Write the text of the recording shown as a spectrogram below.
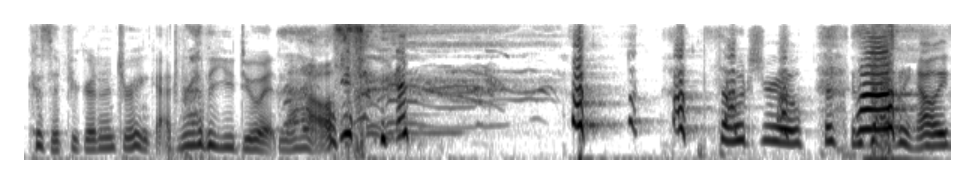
because if you're going to drink i'd rather you do it in the house. So true. That's exactly how we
